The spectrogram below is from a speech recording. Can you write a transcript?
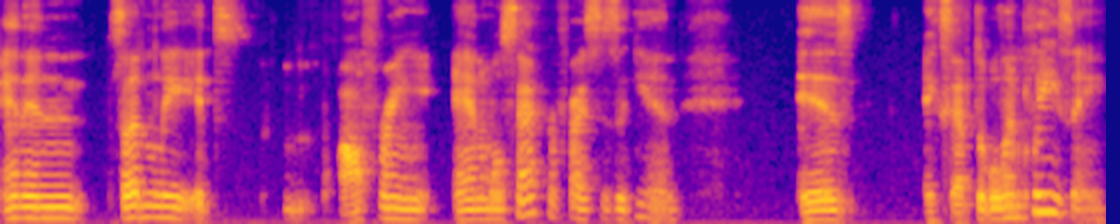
And then suddenly it's offering animal sacrifices again is acceptable and pleasing.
